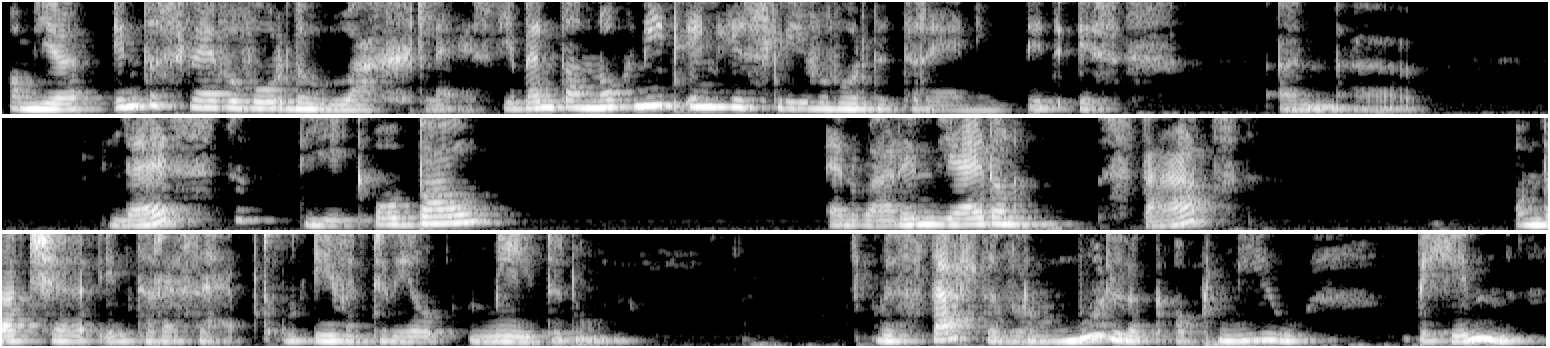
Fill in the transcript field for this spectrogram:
om je in te schrijven voor de wachtlijst. Je bent dan nog niet ingeschreven voor de training. Dit is een uh, lijst die ik opbouw en waarin jij dan staat omdat je interesse hebt om eventueel mee te doen. We starten vermoedelijk opnieuw begin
